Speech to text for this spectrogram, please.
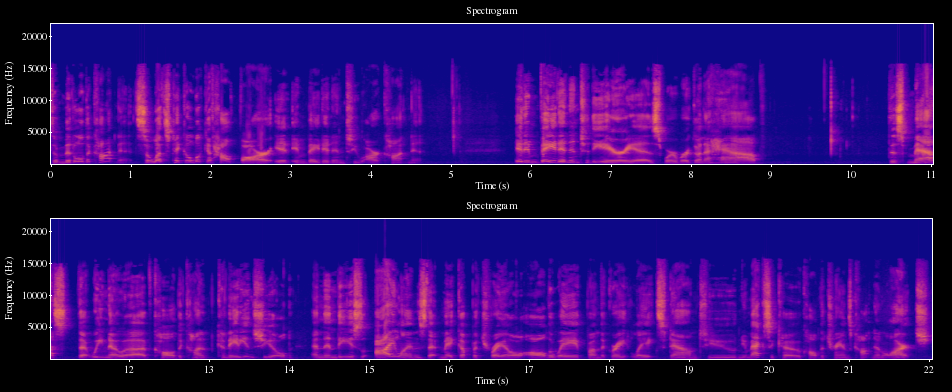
the middle of the continent. So let's take a look at how far it invaded into our continent. It invaded into the areas where we're going to have this mass that we know of called the Canadian Shield, and then these islands that make up a trail all the way from the Great Lakes down to New Mexico called the Transcontinental Arch.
